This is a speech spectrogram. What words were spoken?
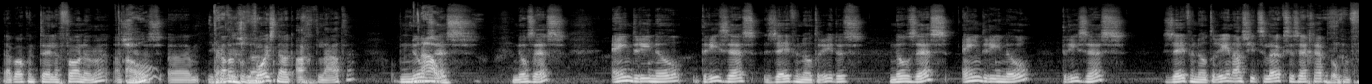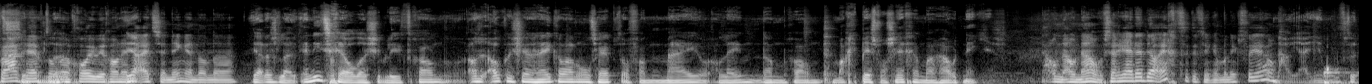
hebben ook een telefoonnummer. Als je, Oh, dus, ehm, je dat kan ook een leuk. voice note achterlaten. Op Nou. 06 06 130 36 703. Dus 06 130 36 703. En als je iets leuks te zeggen hebt of een vraag hebt, dan eh, gooi je weer gewoon in Ja. de uitzending. En dan, eh, Ja, dat is leuk. En niet schelden alsjeblieft. Gewoon, als, ook als je een hekel aan ons hebt of aan mij alleen, dan gewoon, mag je best wel zeggen, maar hou het netjes. nou, nou, nou. Zeg jij dat nou echt? Dat vind ik helemaal niks voor jou. Nou ja, je hoeft het...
